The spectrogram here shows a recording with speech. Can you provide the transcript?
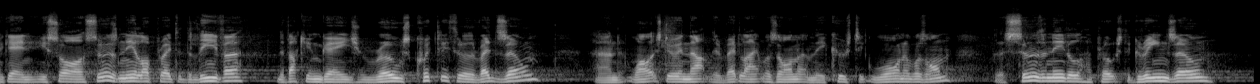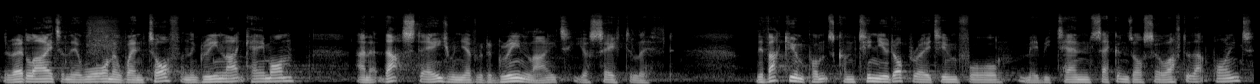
Again, you saw as soon as Neil operated the lever, the vacuum gauge rose quickly through the red zone. And while it's doing that, the red light was on and the acoustic warner was on. But as soon as the needle approached the green zone, the red light and the warner went off and the green light came on. And at that stage, when you've got a green light, you're safe to lift. The vacuum pumps continued operating for maybe 10 seconds or so after that point,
